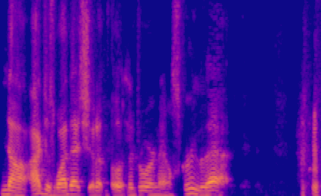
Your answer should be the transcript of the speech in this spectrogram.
Nah, I just wide that shit up, throw it in the drawer now. Screw that.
